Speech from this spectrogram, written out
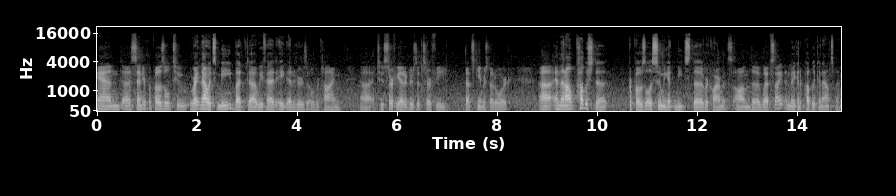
and uh, send your proposal to, right now it's me, but uh, we've had eight editors over time, to srfi editors at srfi.schemers.org. and then I'll publish the proposal, assuming it meets the requirements, on the website and make a public announcement.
